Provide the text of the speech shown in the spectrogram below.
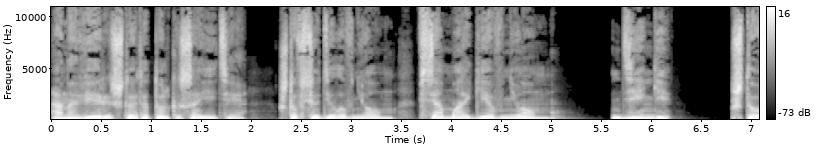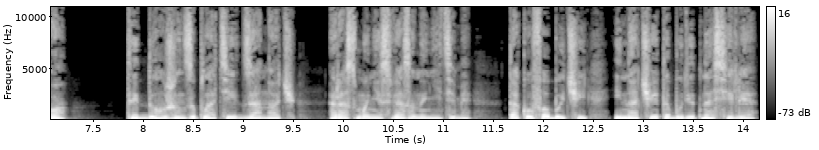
Она верит, что это только Саития, что все дело в нем, вся магия в нем. «Деньги?» «Что?» «Ты должен заплатить за ночь, раз мы не связаны нитями. Таков обычай, иначе это будет насилие».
